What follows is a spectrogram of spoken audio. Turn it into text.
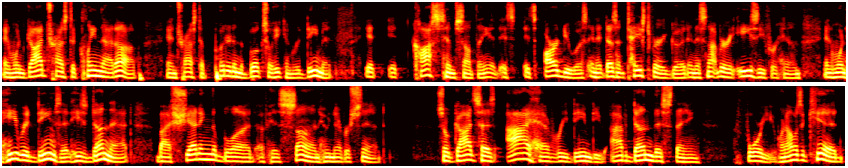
And when God tries to clean that up and tries to put it in the book so He can redeem it, it it costs Him something. It, it's it's arduous and it doesn't taste very good and it's not very easy for Him. And when He redeems it, He's done that by shedding the blood of His Son who never sinned. So God says, I have redeemed you. I've done this thing for you. When I was a kid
